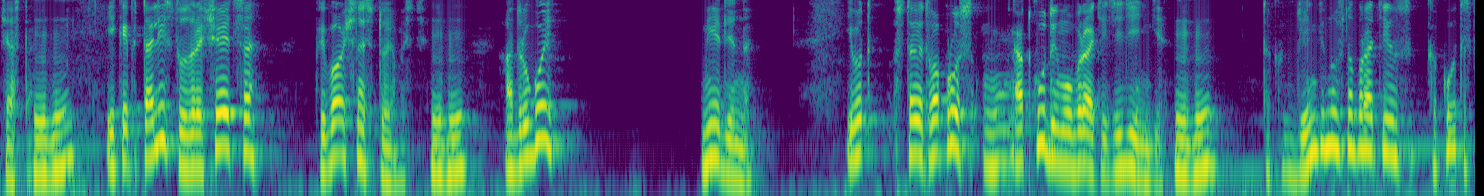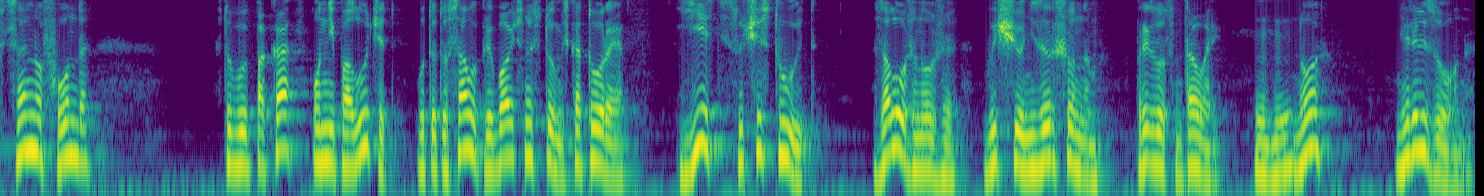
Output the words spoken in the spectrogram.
часто, угу. и капиталисту возвращается прибавочная стоимость, угу. а другой медленно. И вот встает вопрос, откуда ему брать эти деньги? Угу. Так деньги нужно брать из какого-то специального фонда, чтобы пока он не получит вот эту самую прибавочную стоимость, которая есть, существует, заложена уже в еще незавершенном производственном товаре, угу. но не реализована.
